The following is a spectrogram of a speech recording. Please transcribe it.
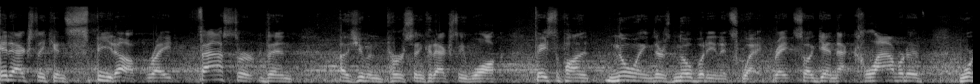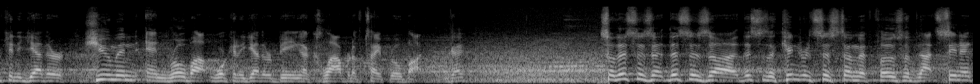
It actually can speed up, right, faster than a human person could actually walk based upon knowing there's nobody in its way, right? So again, that collaborative working together, human and robot working together being a collaborative type robot, okay? So this is a, this is a, this is a Kindred system. If those who have not seen it,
